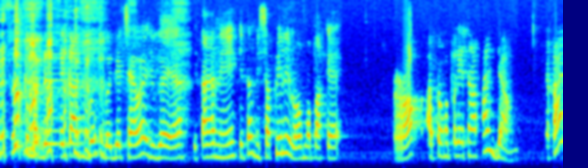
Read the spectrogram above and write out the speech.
terus kemerdekaan gue sebagai cewek juga ya kita nih kita bisa pilih loh mau pakai rok atau mau pakai celana panjang ya kan?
